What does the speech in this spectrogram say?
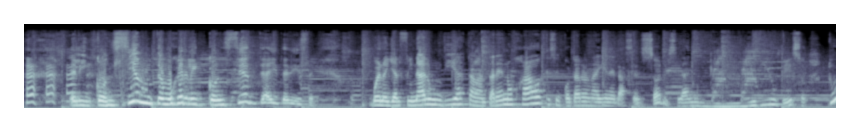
el inconsciente, mujer, el inconsciente ahí te dice. Bueno, y al final un día estaban tan enojados que se encontraron ahí en el ascensor y se dan un medio beso. ¿Tú,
